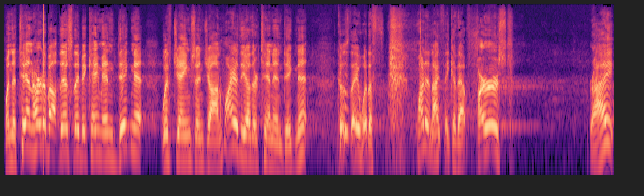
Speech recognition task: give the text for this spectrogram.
When the 10 heard about this, they became indignant with James and John. Why are the other 10 indignant? Because they would have, why didn't I think of that first? right?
